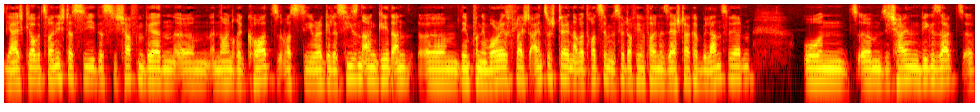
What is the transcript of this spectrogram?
ja, ich glaube zwar nicht, dass sie, dass sie schaffen werden, ähm, einen neuen Rekord, was die Regular Season angeht, an, ähm, den von den Warriors vielleicht einzustellen, aber trotzdem, es wird auf jeden Fall eine sehr starke Bilanz werden. Und ähm, sie scheinen, wie gesagt, äh,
